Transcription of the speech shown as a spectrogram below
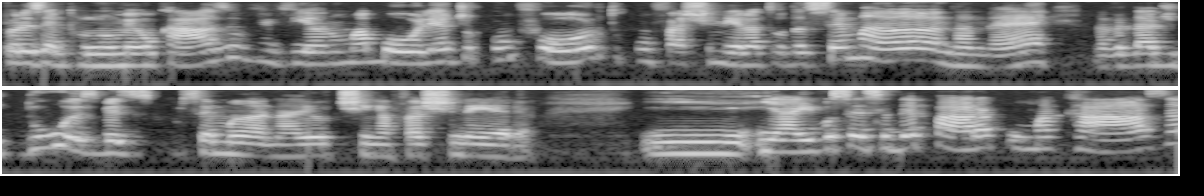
por exemplo, no meu caso, eu vivia numa bolha de conforto, com faxineira toda semana, né? Na verdade, duas vezes por semana eu tinha faxineira. E, e aí você se depara com uma casa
